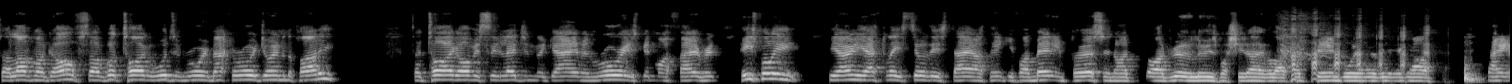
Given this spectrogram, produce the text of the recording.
so I love my golf. So I've got Tiger Woods and Rory McIlroy joining the party. So Tiger, obviously, legend of the game, and Rory's been my favourite. He's probably the only athlete still to this day. I think if I met in person, I'd I'd really lose my shit over. Like I'd fanboy over and go, "Mate,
